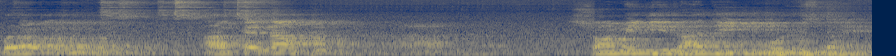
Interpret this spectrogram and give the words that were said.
બરાબર ને? હા કે ના સ્વામીજી રાજી જ હોય સાહેબ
